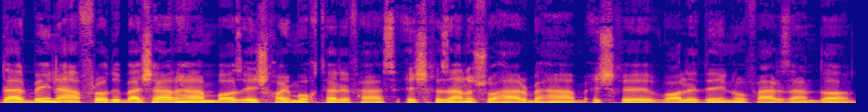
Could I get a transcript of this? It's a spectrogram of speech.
در بین افراد بشر هم باز عشقهای مختلف هست. عشق زن و شوهر به هم عشق والدین و فرزندان.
